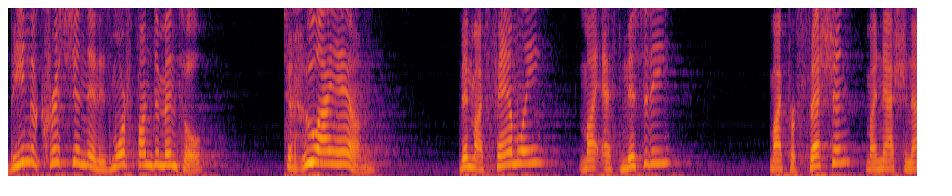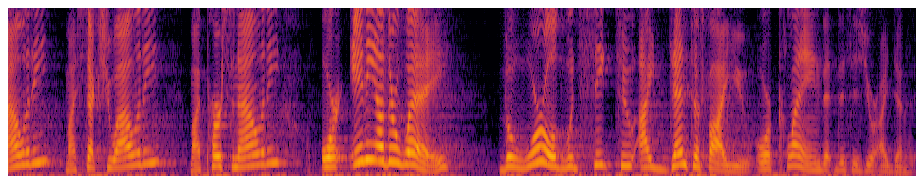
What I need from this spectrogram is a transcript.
Being a Christian then is more fundamental to who I am than my family, my ethnicity, my profession, my nationality, my sexuality, my personality, or any other way the world would seek to identify you or claim that this is your identity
